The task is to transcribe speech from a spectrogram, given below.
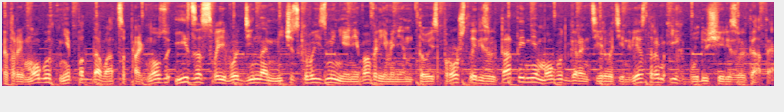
которые могут не поддаваться прогнозу из-за своего динамического изменения во времени, то есть прошлые результаты не могут гарантировать инвесторам их будущие результаты.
